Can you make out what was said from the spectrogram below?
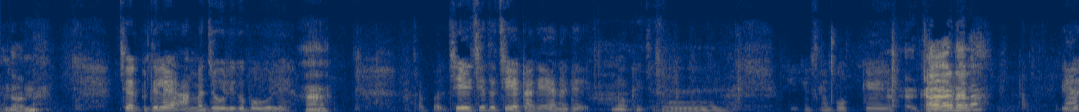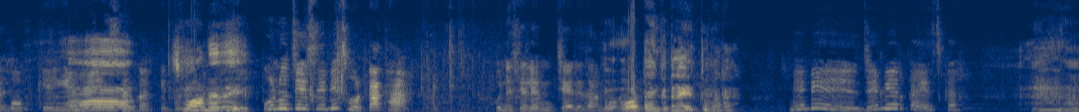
എന്താ പറഞ്ഞ ചെറുപ്പത്തിലെ അമ്മ ജോലിക്ക് പോകൂലേ ആ അപ്പൊ ചേച്ചിയുടെ ചേട്ടാക്ക് എനക്ക് നോക്കിച്ചു ഓ इसमें बोक के കാടാല यहाँ बोक के यहाँ ऐसा करके बोक- स्मॉल बेबी पुनु जैसे भी छोटा था കുഞ്ഞിശലം ചെറുതാണ് और टाइम कितना है तुम्हारा मैं भी जेवियर का है इसका हाँ,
